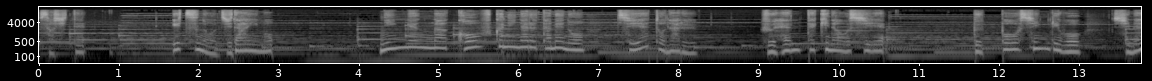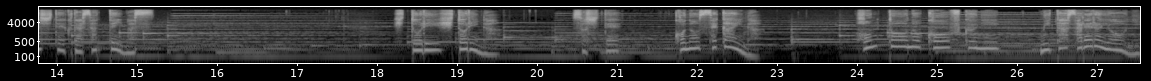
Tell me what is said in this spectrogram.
そしていつの時代も人間が幸福になるための知恵となる普遍的な教え仏法真理を示してくださっています。一人一人がそしてこの世界が本当の幸福に満たされるように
